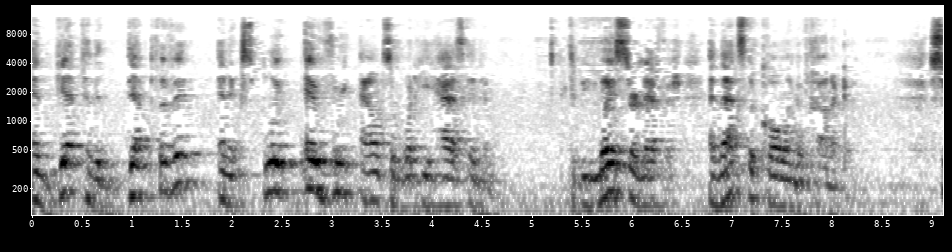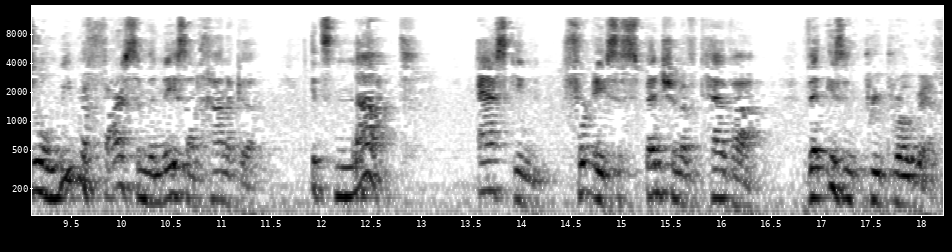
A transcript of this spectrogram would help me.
and get to the depth of it and exploit every ounce of what he has in him. To be Meiser Nefesh. And that's the calling of Hanukkah. So when we mefarsim the Nes on Hanukkah, it's not asking for a suspension of Teva that isn't pre-programmed.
